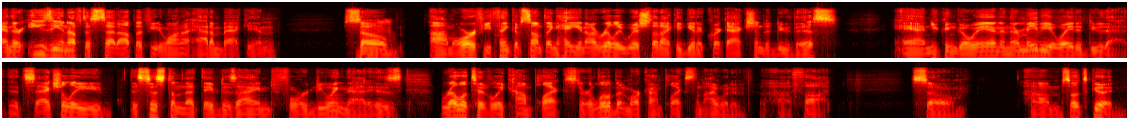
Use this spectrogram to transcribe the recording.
and they're easy enough to set up if you want to add them back in. So, Mhm. um, or if you think of something, hey, you know, I really wish that I could get a quick action to do this, and you can go in, and there may be a way to do that. It's actually the system that they've designed for doing that is relatively complex, or a little bit more complex than I would have uh, thought. So, um, so it's good.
